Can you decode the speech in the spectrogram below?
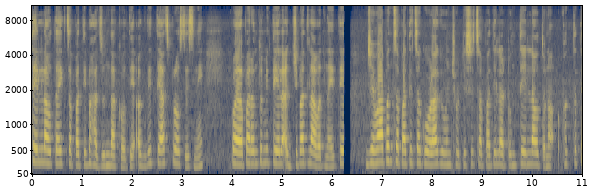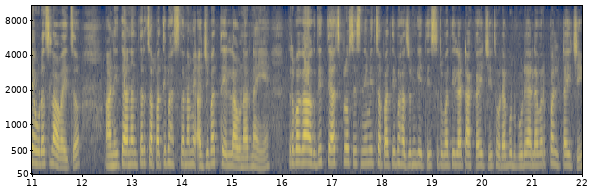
तेल लावता एक चपाती भाजून दाखवते. अगदी त्याच प्रोसेसने प परंतु मी तेल अजिबात लावत नाही. ते जेव्हा आपण चपातीचा गोळा घेऊन छोटीशी चपाती लाटून तेल लावतो ना फक्त तेवढंच लावायचं. आणि त्यानंतर चपाती भाजताना मी अजिबात तेल लावणार नाही आहे तर बघा अगदी त्याच प्रोसेसने मी चपाती भाजून घेते. सुरुवातीला टाकायची थोड्या बुडबुड्या आल्यावर पलटायची.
